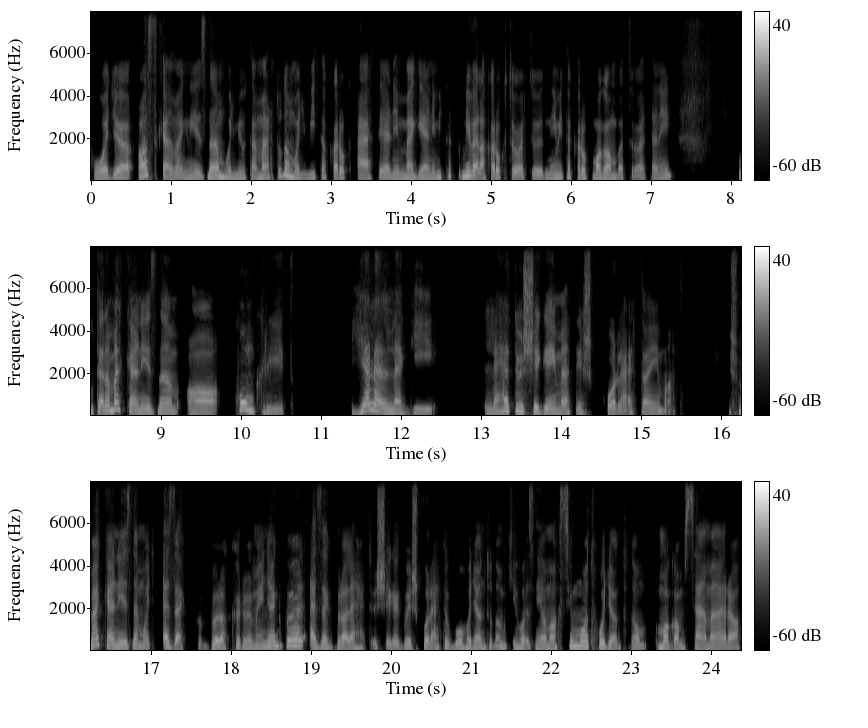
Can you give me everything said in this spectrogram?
hogy azt kell megnéznem, hogy miután már tudom, hogy mit akarok átélni, megélni, mit, mivel akarok töltődni, mit akarok magamba tölteni, utána meg kell néznem a konkrét jelenlegi lehetőségeimet és korlátaimat. És meg kell néznem, hogy ezekből a körülményekből, ezekből a lehetőségekből és korlátokból hogyan tudom kihozni a maximumot, hogyan tudom magam számára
